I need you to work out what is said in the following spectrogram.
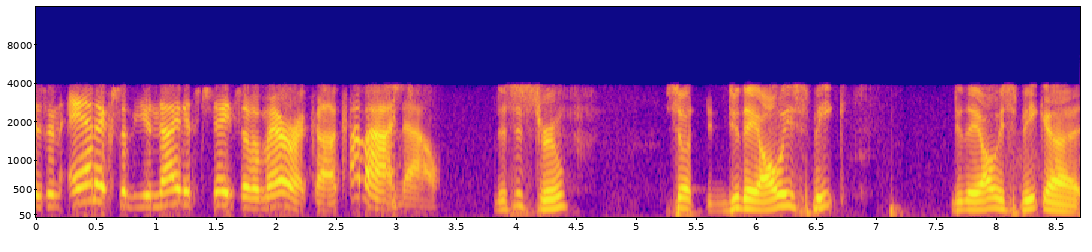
is an annex of the United States of America. Come on now. This is true. So, do they always speak? Do they always speak uh,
